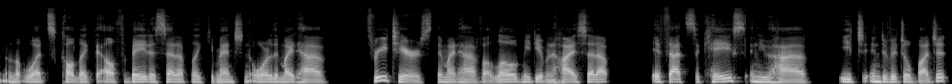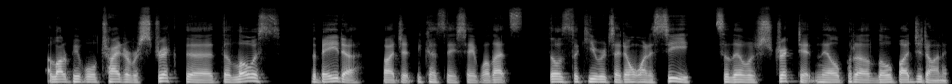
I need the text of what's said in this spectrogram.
what's called like the alpha beta setup like you mentioned or they might have three tiers they might have a low medium and high setup if that's the case and you have each individual budget a lot of people will try to restrict the the lowest the beta budget because they say, well, that's those are the keywords I don't want to see. So they'll restrict it and they'll put a low budget on it.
